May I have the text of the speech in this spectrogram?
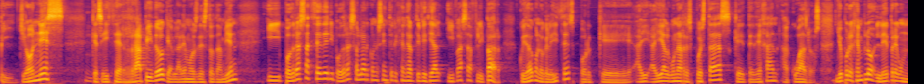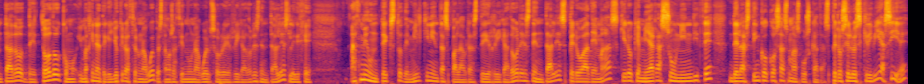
billones, que se dice rápido, que hablaremos de esto también, y podrás acceder y podrás hablar con esa inteligencia artificial y vas a flipar. Cuidado con lo que le dices porque hay, algunas respuestas que te dejan a cuadros. Yo, por ejemplo, le he preguntado de todo, como imagínate que yo quiero hacer una web, estamos haciendo una web sobre irrigadores dentales, le dije, hazme un texto de 1500 palabras de irrigadores dentales, pero además quiero que me hagas un índice de las cinco cosas más buscadas. Pero se lo escribí así, ¿eh?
